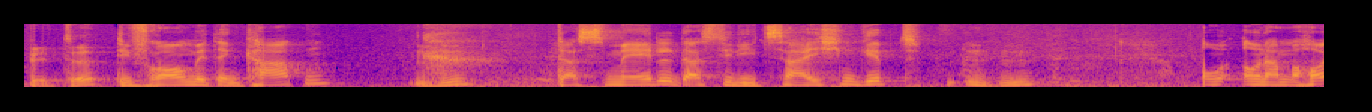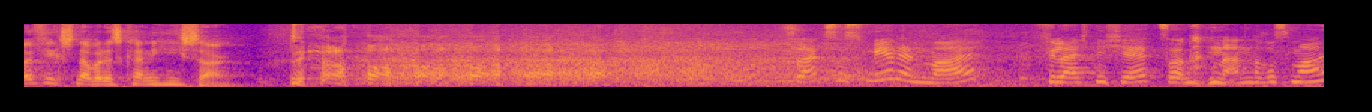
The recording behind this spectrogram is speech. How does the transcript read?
Bitte? Die Frau mit den Karten, das Mädel, das dir die Zeichen gibt. Und, und am häufigsten, aber das kann ich nicht sagen. Sagst du es mir denn mal? Vielleicht nicht jetzt, sondern ein anderes Mal?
